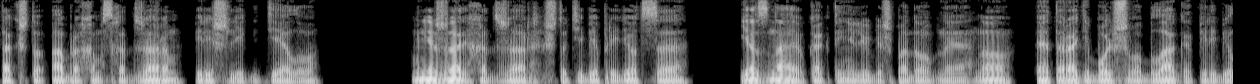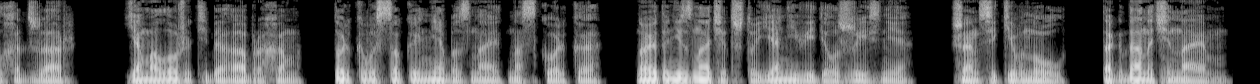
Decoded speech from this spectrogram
так что Абрахам с Хаджаром перешли к делу. «Мне жаль, Хаджар, что тебе придется... Я знаю, как ты не любишь подобное, но это ради большего блага», — перебил Хаджар. «Я моложе тебя, Абрахам, только высокое небо знает, насколько. Но это не значит, что я не видел жизни». Шенси кивнул. «Тогда начинаем».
